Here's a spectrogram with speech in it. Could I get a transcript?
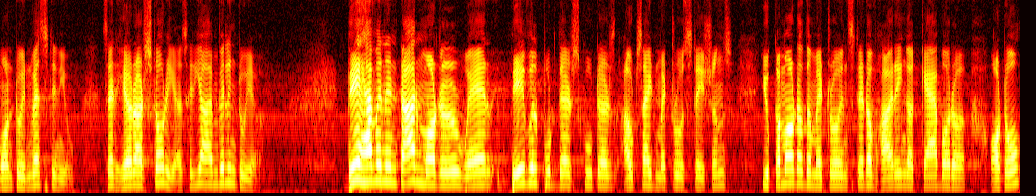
want to invest in you? Said, hear our story. I said, yeah, I'm willing to hear. They have an entire model where they will put their scooters outside metro stations. You come out of the metro, instead of hiring a cab or a auto,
